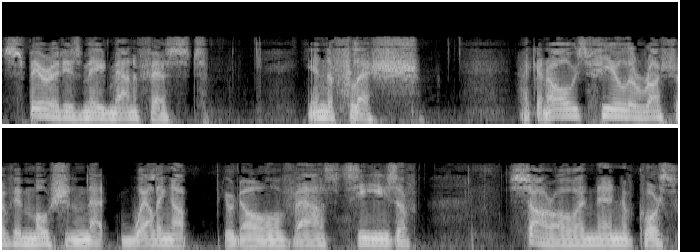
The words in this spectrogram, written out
spirit is made manifest in the flesh. I can always feel the rush of emotion that welling up, you know, vast seas of sorrow, and then, of course,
